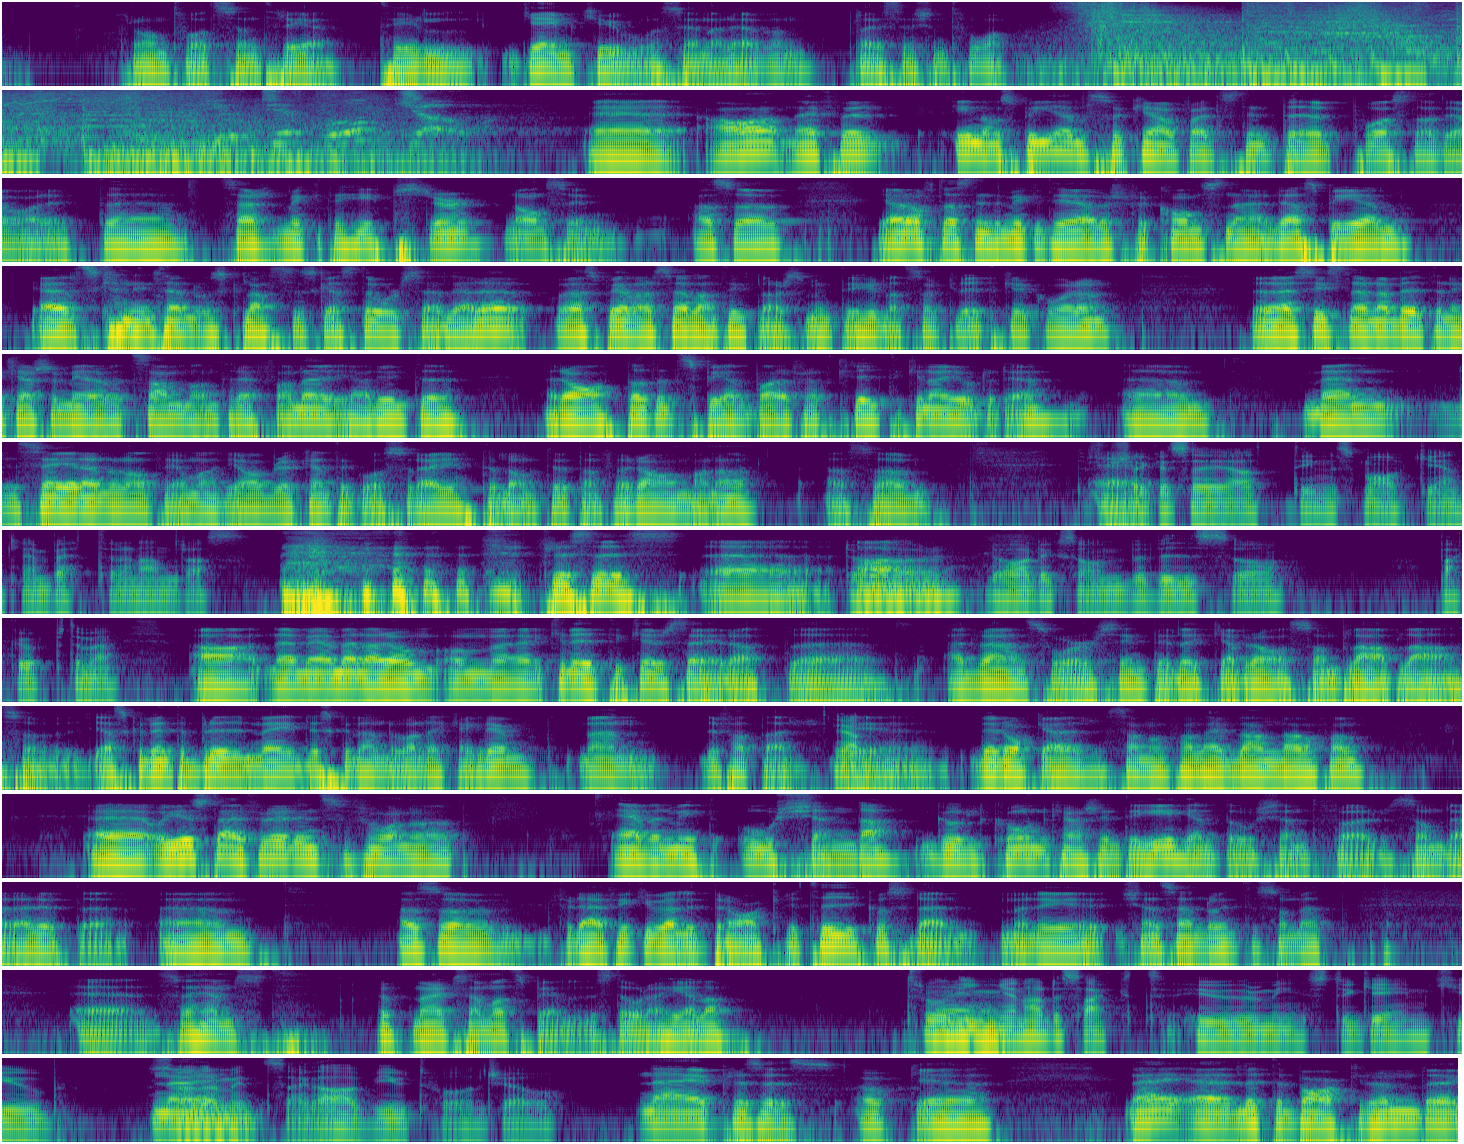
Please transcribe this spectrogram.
från 2003 till GameCube och senare även Playstation 2. Beautiful Joe. Eh, ja, nej för inom spel så kan jag faktiskt inte påstå att jag varit eh, särskilt mycket till hipster någonsin. Alltså, jag har oftast inte mycket till övers för konstnärliga spel. Jag älskar Nintendos klassiska storsäljare och jag spelar sällan titlar som inte hyllats av kritikerkåren. Den där sistnämnda biten är kanske mer av ett sammanträffande. Jag hade ju inte ratat ett spel bara för att kritikerna gjorde det. Ehm, men det säger ändå någonting om att jag brukar inte gå sådär jättelångt utanför ramarna. Alltså, Du Eh. försöker säga att din smak är egentligen bättre än andras. precis. Eh, Du har, du har liksom bevis och backa upp det med. ja, nej men jag menar om, om eh, kritiker säger att eh, Advance Wars inte är lika bra som bla bla. Så jag skulle inte bry mig, det skulle ändå vara lika grymt. Men du fattar, Ja. det, det råkar sammanfalla ibland i alla fall. Eh, och just därför är det inte så förvånande att även mitt okända guldkorn kanske inte är helt okänt för somliga där ute. Um, alltså, för det här fick ju väldigt bra kritik och sådär. Men det känns ändå inte som ett eh, så hemskt uppmärksammat spel i det stora hela. Tror Eh. ingen hade sagt hur minns du GameCube? Så Nej. hade de inte sagt ah, Beautiful Joe. Nej, precis. Och eh, nej, eh, lite bakgrund eh,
